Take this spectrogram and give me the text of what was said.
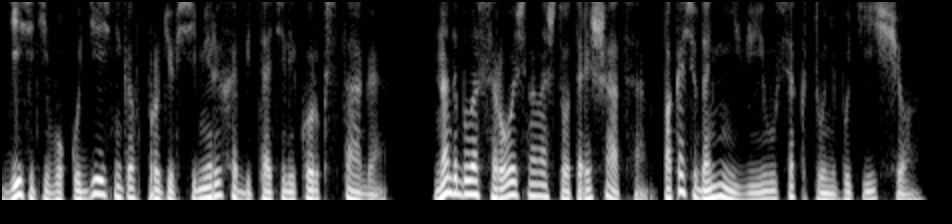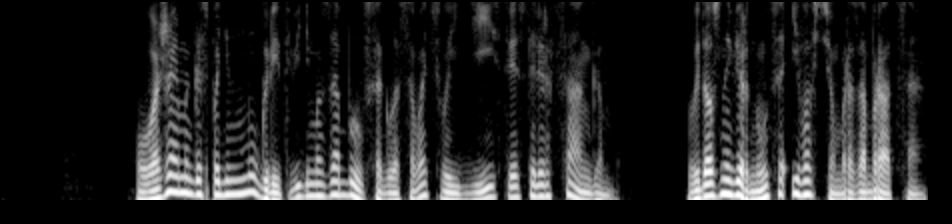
Десять его кудесников против семерых обитателей Куркстага. Надо было срочно на что-то решаться, пока сюда не явился кто-нибудь еще. Уважаемый господин Мугрид, видимо, забыл согласовать свои действия с Элерсангом. Вы должны вернуться и во всем разобраться.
